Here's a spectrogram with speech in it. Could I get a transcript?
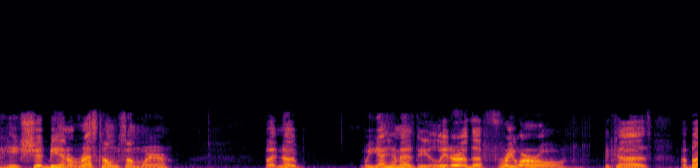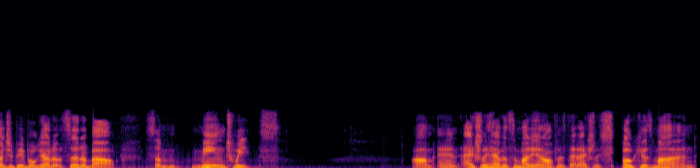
he should be in a rest home somewhere. But nope. We got him as the leader of the free world because a bunch of people got upset about some mean tweets. Um, and actually having somebody in office that actually spoke his mind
